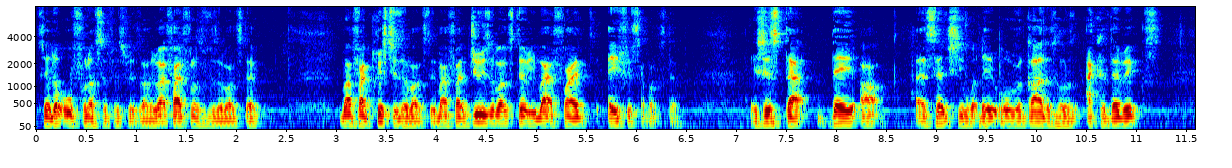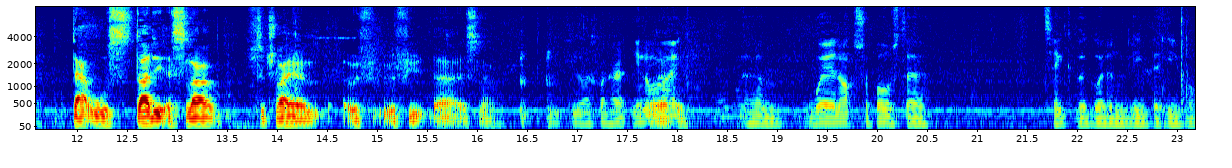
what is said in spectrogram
So they're not all philosophers, for example. You might find philosophers amongst them. You might find Christians amongst them. You might find Jews amongst them. You might find atheists amongst them. It's just that they are essentially what they will regard as academics that will study Islam to try and ref- refute uh, Islam. You know, like, um, we're not supposed to take the good and leave the evil,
